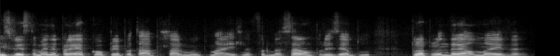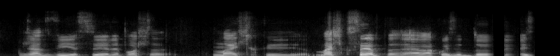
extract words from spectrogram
Isso vê-se também na pré-época, o Pepa está a apostar muito mais na formação, por exemplo, o próprio André Almeida já devia ser aposta mais que, mais que certa, há coisa de dois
